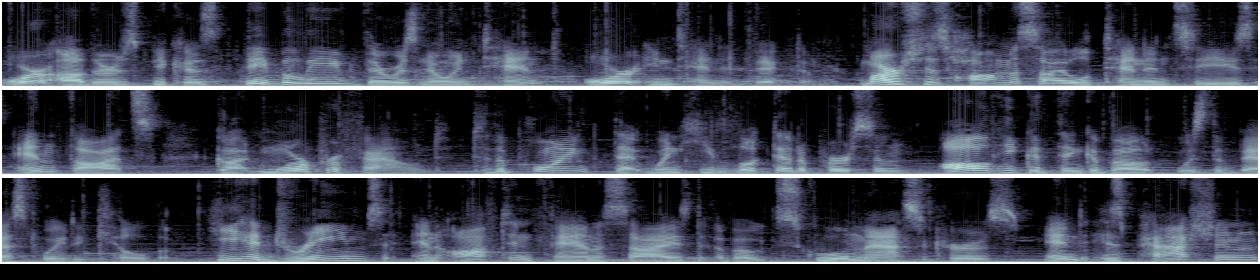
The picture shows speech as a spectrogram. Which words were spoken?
or others because they believed there was no intent or intended victim. Marsh's homicidal tendencies and thoughts got more profound to the point that when he looked at a person, all he could think about was the best way to kill them. He had dreams and often fantasized about school massacres, and his passion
